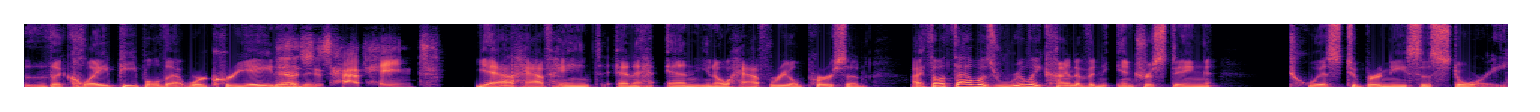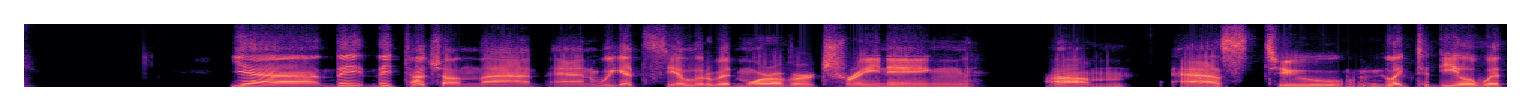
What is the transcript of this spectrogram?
the clay people that were created. Yeah, she's half haint. yeah, half haint and and you know, half real person. I thought that was really kind of an interesting twist to Bernice's story. Yeah, they they touch on that, and we get to see a little bit more of her training, um, as to like to deal with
